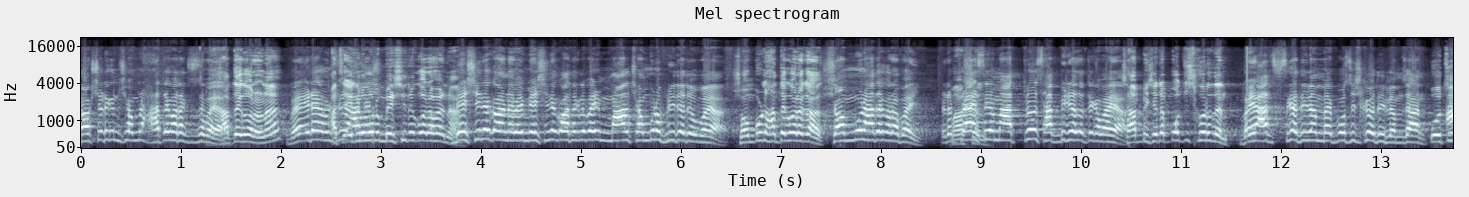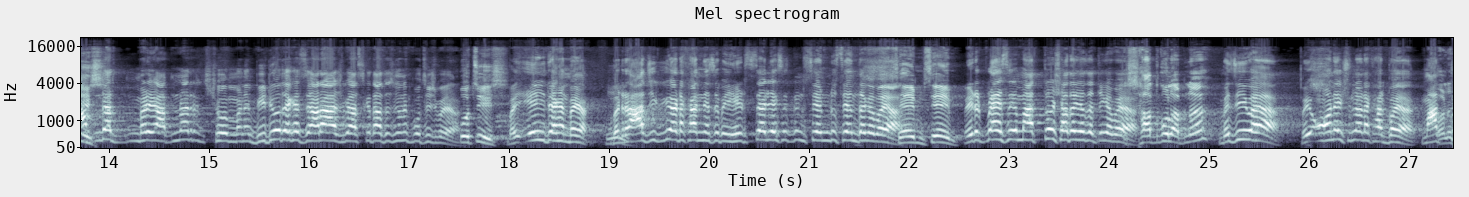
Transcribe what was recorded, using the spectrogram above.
নকশাটা কিন্তু সম্পূর্ণ হাতে করা থাকছে ভাইয়া। হাতে করা না? ভাই এটা আচ্ছা এগুলো কোনো মেশিনে করা হয় না? মেশিনে করা না ভাই মেশিনে করা থাকলে ভাই মাল সম্পূর্ণ ফ্রিতে দেবো ভাইয়া। সম্পূর্ণ হাতে করা কাজ? সম্পূর্ণ হাতে করা ভাই। এটা প্রাইস মাত্র ছাব্বিশ হাজার টাকা ভাইয়া। ছাব্বিশ এটা পঁচিশ করে দেন। ভাই আজকে দিলাম ভাই পঁচিশ করে দিলাম জান। 25 আপনার মানে আপনার মানে ভিডিও দেখে যারা আসবে আজকে তাদের জন্য পঁচিশ ভাইয়া। পঁচিশ। ভাই এই দেখেন ভাইয়া। ভাই রাজকীয় একটা খান নিয়েছে ভাই head style same to same থাকে ভাইয়া। সেম সেম এটার প্রাইস মাত্র সাতাশ হাজার টাকা ভাইয়া। সাত গোলাপ না? জি ভাইয়া ভাই অনেক সুন্দর একটা খাট ভাইয়া। মাত্র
